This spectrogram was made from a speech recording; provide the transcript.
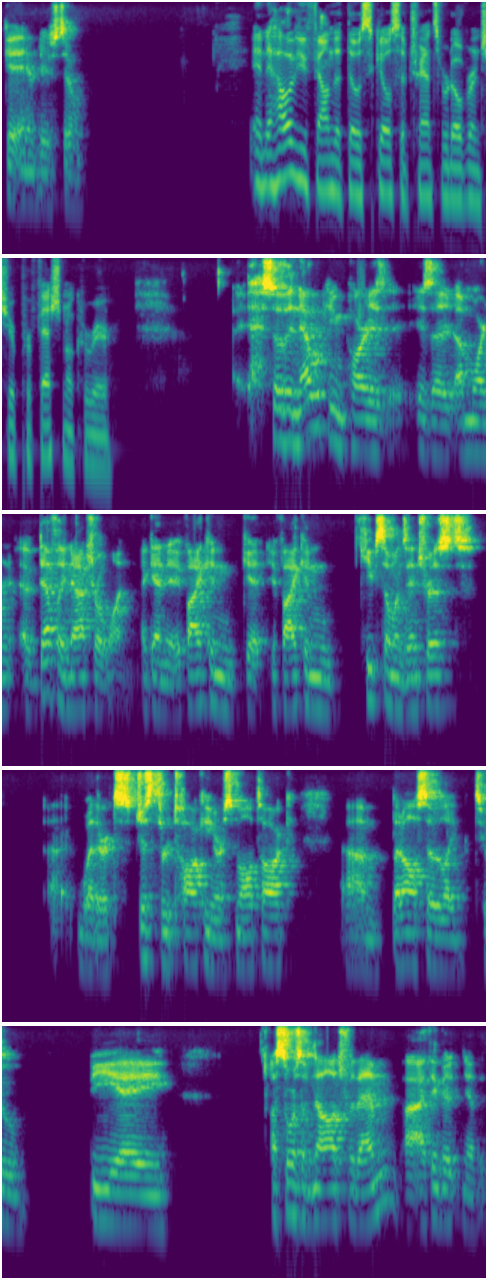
get introduced to. And how have you found that those skills have transferred over into your professional career? So the networking part is is a, a more a definitely natural one. Again, if I can get if I can keep someone's interest, uh, whether it's just through talking or small talk, um, but also like to be a a source of knowledge for them. I think that you know,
